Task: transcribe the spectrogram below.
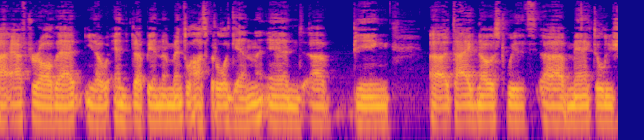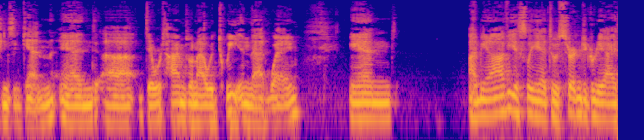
Uh, after all that, you know, ended up in a mental hospital again and uh, being uh, diagnosed with uh, manic delusions again, and uh, there were times when I would tweet in that way, and I mean, obviously, to a certain degree, I,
